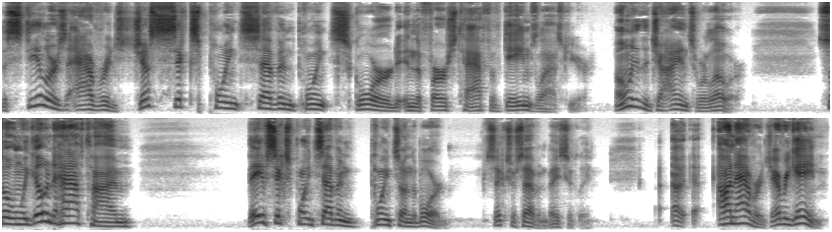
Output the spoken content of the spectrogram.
The Steelers averaged just 6.7 points scored in the first half of games last year. Only the Giants were lower. So when we go into halftime, they have 6.7 points on the board, six or seven, basically, uh, on average, every game.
